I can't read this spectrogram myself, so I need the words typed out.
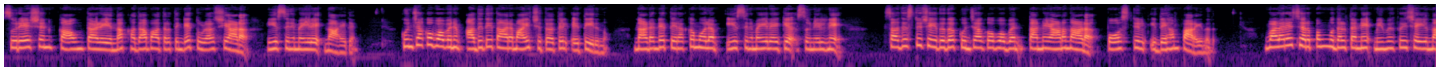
സുരേഷൻ കാവുംതാഴെ എന്ന കഥാപാത്രത്തിന്റെ തുടർച്ചയാണ് ഈ സിനിമയിലെ നായകൻ. കുഞ്ചാക്കോ ബോബനും അതിഥി താരമായി ചിത്രത്തിൽ എത്തിയിരുന്നു. നടന്റെ തിരക്ക് മൂലം ഈ സിനിമയിലേക്ക് സുനിലിനെ സജസ്റ്റ് ചെയ്തത് കുഞ്ചാക്കോ ബോബൻ തന്നെയാണെന്നാണ് പോസ്റ്റിൽ ഇദ്ദേഹം പറയുന്നത്. വളരെ ചെറുപ്പം മുതൽ തന്നെ മിമിക്രി ചെയ്യുന്ന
